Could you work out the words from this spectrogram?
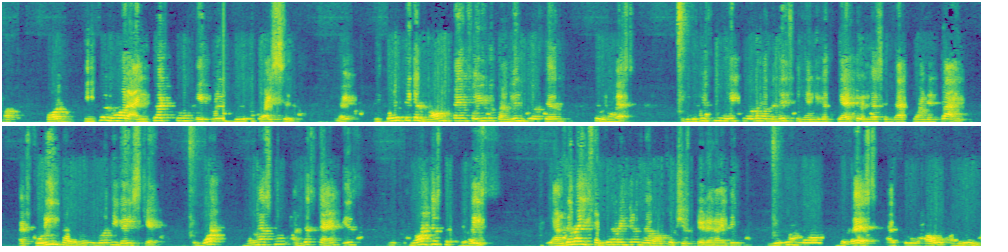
Now, for people who are anchored to April June prices, right? It's going to take a long time for you to convince yourself to invest. If you see 8,000 on the Nifty and you were scared to invest at that point in time, at 14,000, you're going to be very scared. So what one has to understand is not just the price, the underlying fundamentals have also shifted. And I think you would know the best as to how earnings,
